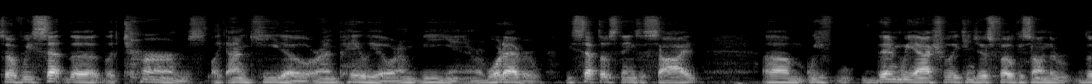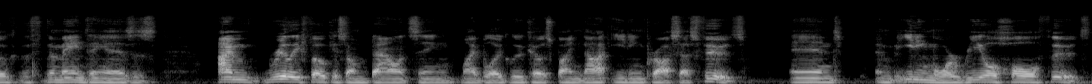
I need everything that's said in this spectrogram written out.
So if we set the, the terms like I'm keto or I'm paleo or I'm vegan or whatever, we set those things aside. Um, we then we actually can just focus on the, the the main thing is is I'm really focused on balancing my blood glucose by not eating processed foods and, and eating more real whole foods.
